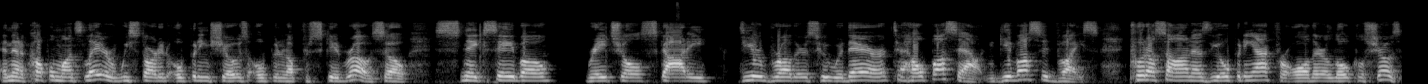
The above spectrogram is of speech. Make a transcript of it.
And then a couple months later, we started opening shows, opening up for Skid Row. So Snake Sabo, Rachel, Scotti, dear brothers who were there to help us out and give us advice, put us on as the opening act for all their local shows.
